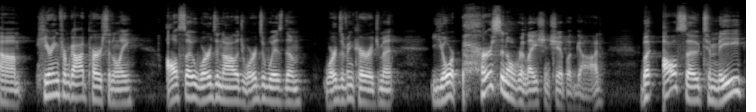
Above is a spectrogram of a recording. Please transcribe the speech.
um, hearing from God personally, also words of knowledge, words of wisdom, words of encouragement, your personal relationship with God. But also, to me,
